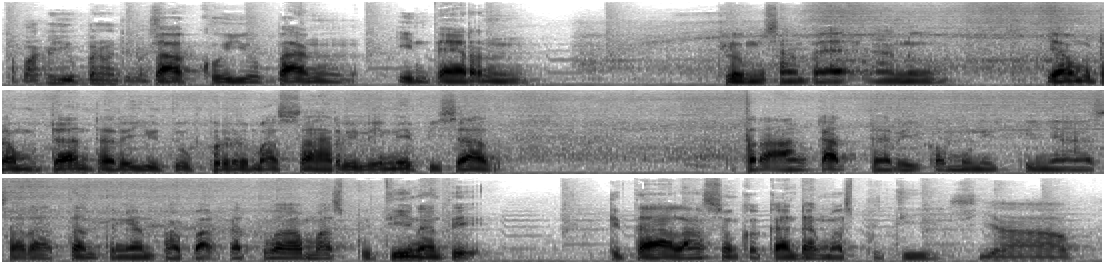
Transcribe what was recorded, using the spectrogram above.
kepagayuban nanti mas. paguyuban intern belum sampai anu ya mudah-mudahan dari youtuber Mas Sahril ini bisa terangkat dari komunitinya Saratan dengan Bapak Ketua Mas Budi nanti kita langsung ke kandang Mas Budi Siap.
